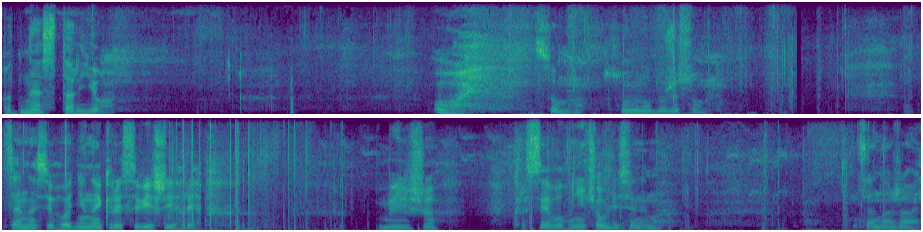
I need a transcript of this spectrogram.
Одне старьо. Ой, сумно, сумно, дуже сумно. Це на сьогодні найкрасивіший гриб. Більше красивого нічого в лісі нема. Це на жаль.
